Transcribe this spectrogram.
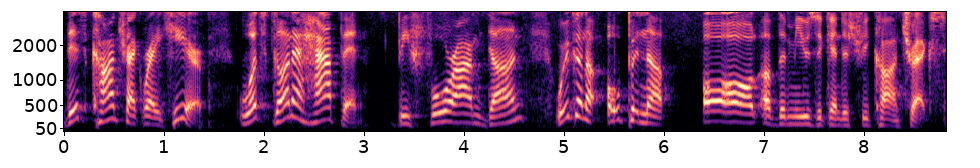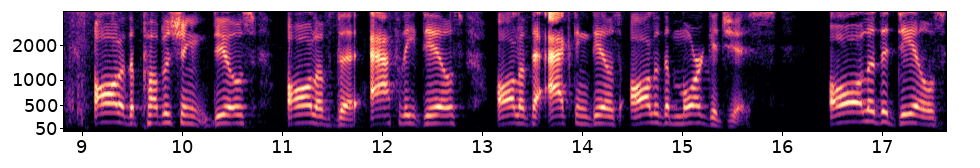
This contract right here, what's going to happen before I'm done, we're going to open up all of the music industry contracts, all of the publishing deals, all of the athlete deals, all of the acting deals, all of the mortgages, all of the deals.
